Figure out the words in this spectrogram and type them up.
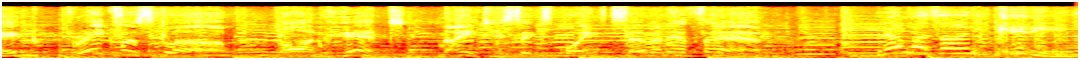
Big Breakfast Club on Hit 96.7 FM. Ramadan Kareem.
